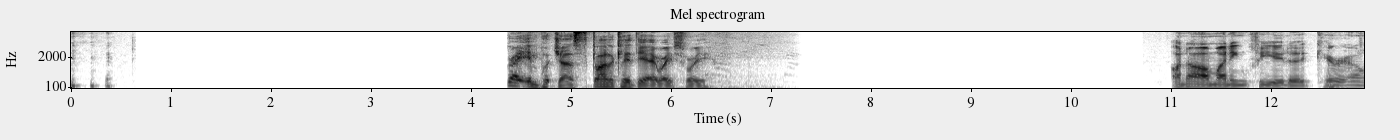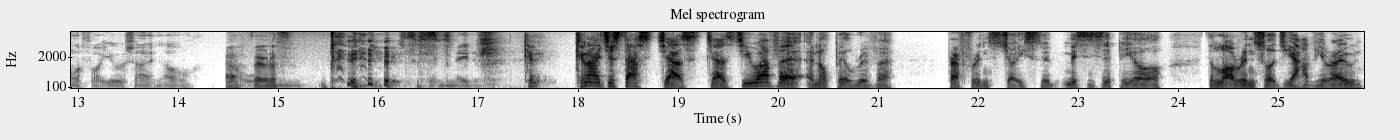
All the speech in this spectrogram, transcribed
Great input, Jazz. Glad I cleared the airwaves for you. I know. I'm waiting for you to carry on with what you were saying. I'll. Oh, I'll, fair enough. um, interject when needed. can can i just ask jazz jazz do you have a, an uphill river preference choice the mississippi or the lawrence or do you have your own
